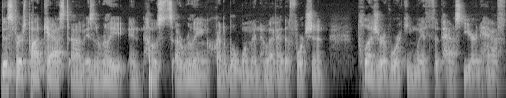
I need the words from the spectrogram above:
this first podcast um, is a really and hosts a really incredible woman who I've had the fortunate pleasure of working with the past year and a half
